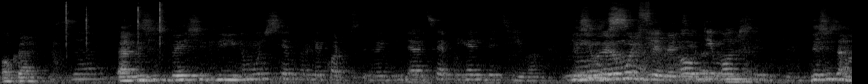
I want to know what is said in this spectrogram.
Okay. З And this is basically, емульсія перлікорпс. Це гель для тіла. This is- О, демульсія для тіла. this is an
